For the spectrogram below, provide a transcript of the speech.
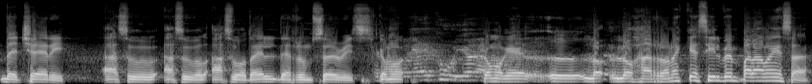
de cherry a su a su a su hotel de room service, como como que lo- los jarrones que sirven para la mesa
